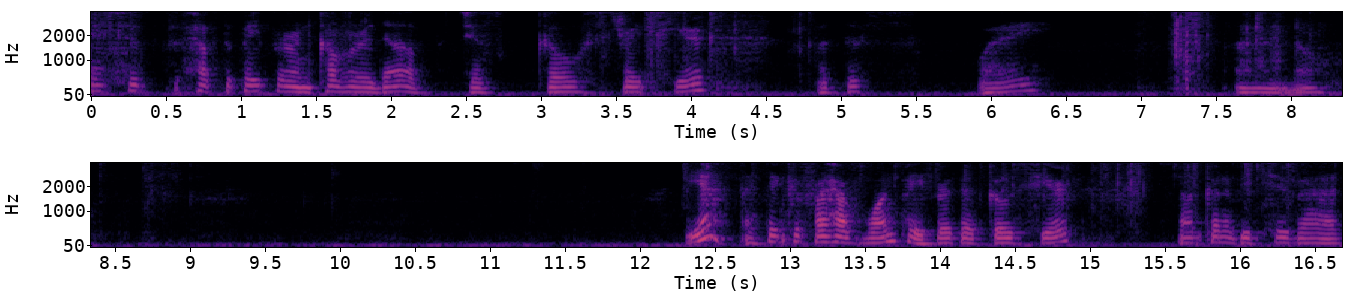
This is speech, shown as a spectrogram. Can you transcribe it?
I should have the paper and cover it up. Just go straight here, but this way. I don't know. Yeah, I think if I have one paper that goes here, it's not going to be too bad.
